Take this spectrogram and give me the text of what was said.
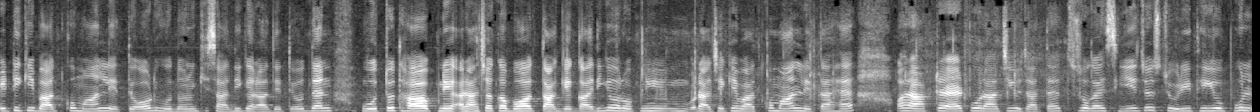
बेटी की बात को मान लेते हो और वो दोनों की शादी करा देते हो देन वो तो था अपने राजा का बहुत आज्ञाकारी और अपनी राजा के बात को मान लेता है और आफ्टर एट वो राज़ी हो जाता है। सो गाइस ये जो स्टोरी थी, वो full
